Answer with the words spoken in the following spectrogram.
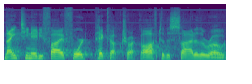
1985 Ford pickup truck off to the side of the road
